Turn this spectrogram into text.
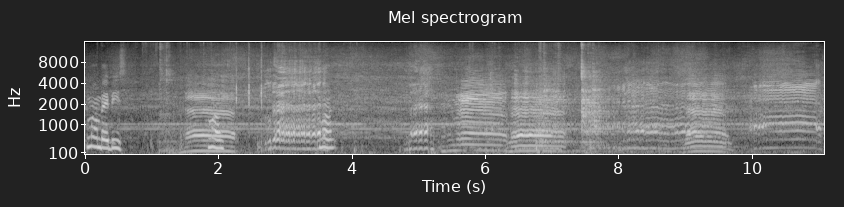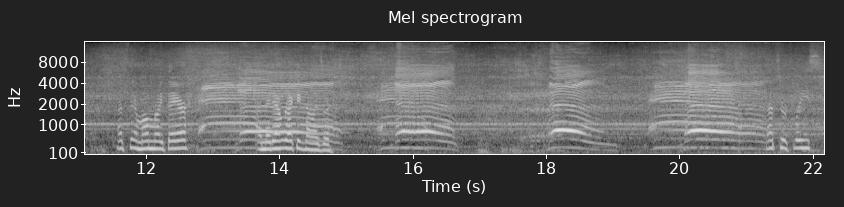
Come on, babies. Come on. Come on. That's their mom right there. And they don't recognize her. That's her fleece.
